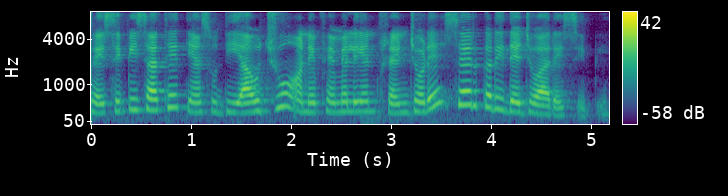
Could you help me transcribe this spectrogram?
રેસીપી સાથે. ત્યાં સુધી આવજો અને ફેમિલી એન્ડ ફ્રેન્ડ જોડે શેર કરી દેજો આ રેસીપી.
